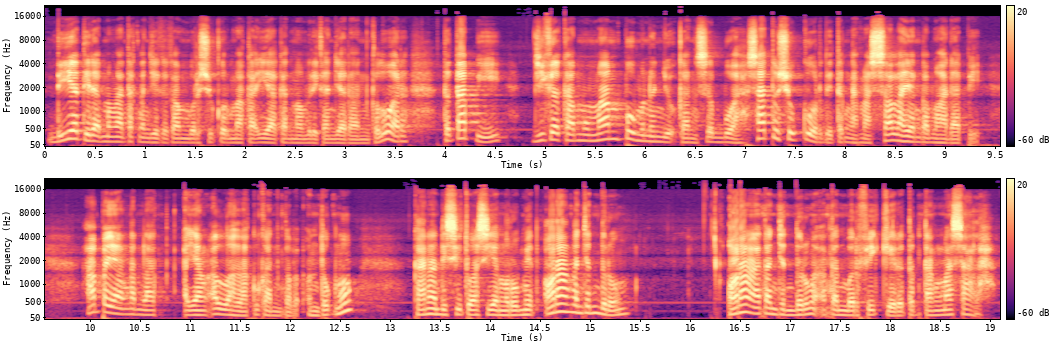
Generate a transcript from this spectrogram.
dia tidak mengatakan jika kamu bersyukur maka ia akan memberikan jalan keluar, tetapi jika kamu mampu menunjukkan sebuah satu syukur di tengah masalah yang kamu hadapi, apa yang akan yang Allah lakukan untukmu? Karena di situasi yang rumit orang akan cenderung orang akan cenderung akan berpikir tentang masalah.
